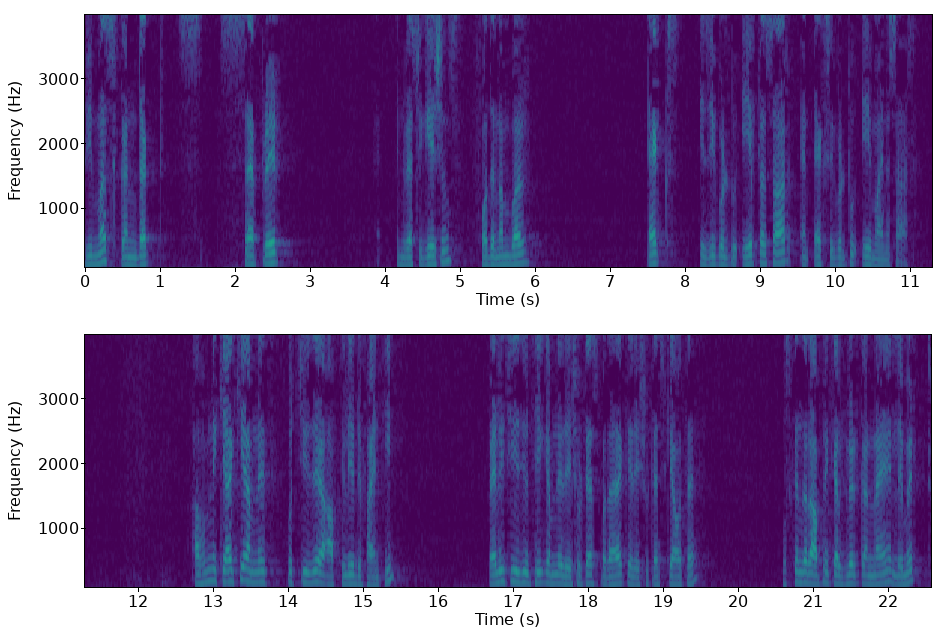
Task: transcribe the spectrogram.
we must conduct separate investigation for the number x is equal to a plus r and x equal to a minus r اب ہم نے کیا کیا ہم نے کچھ چیزیں آپ کے لیے ڈیفائن کی پہلی چیز یہ تھی کہ ہم نے ریشو ٹیسٹ بتایا کہ ریشو ٹیسٹ کیا ہوتا ہے اس کے اندر آپ نے کیلکولیٹ کرنا ہے limit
